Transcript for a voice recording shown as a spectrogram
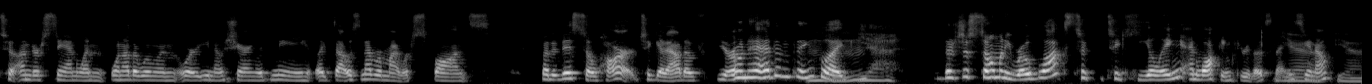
to understand when when other women were, you know, sharing with me, like that was never my response. But it is so hard to get out of your own head and think mm-hmm. like, yeah, there's just so many roadblocks to to healing and walking through those things yeah, you know yeah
